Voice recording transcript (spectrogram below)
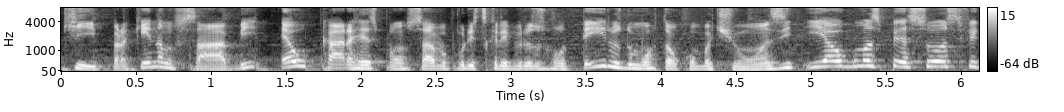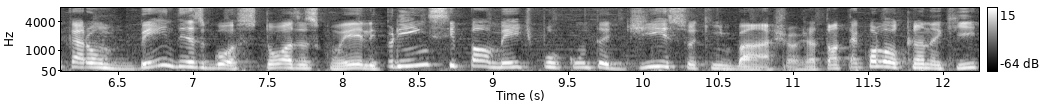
que, para quem não sabe, é o cara responsável por escrever os roteiros do Mortal Kombat 11 e algumas pessoas ficaram bem desgostosas com ele, principalmente por conta disso aqui embaixo. Ó. Já estão até colocando aqui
